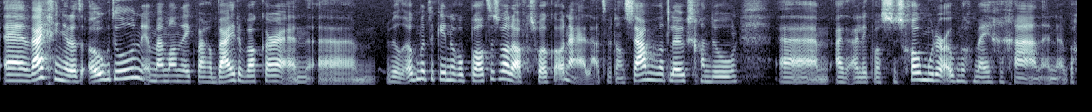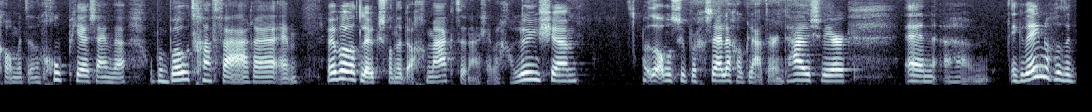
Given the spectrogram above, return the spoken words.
En wij gingen dat ook doen. En mijn man en ik waren beide wakker en um, wilden ook met de kinderen op pad. Dus we hadden afgesproken, oh nou ja, laten we dan samen wat leuks gaan doen. Um, uiteindelijk was zijn schoonmoeder ook nog meegegaan. En hebben we gewoon met een groepje zijn we op een boot gaan varen. En we hebben wat leuks van de dag gemaakt. En daar zijn we gaan lunchen. Het was allemaal super gezellig, ook later in het huis weer. En um, ik weet nog dat, ik,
